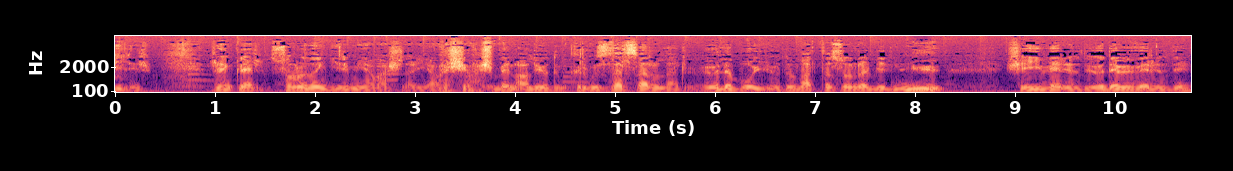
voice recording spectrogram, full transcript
Bilir. Renkler sonradan girmeye başlar yavaş yavaş. Ben alıyordum kırmızılar, sarılar öyle boyuyordum. Hatta sonra bir nü şeyi verildi, ödevi verildi.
